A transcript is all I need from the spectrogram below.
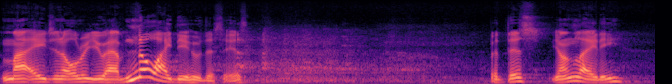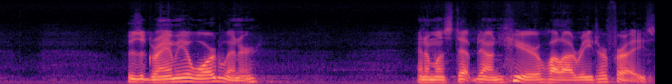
my age and older, you have no idea who this is. But this young lady, who's a Grammy Award winner, and I'm going to step down here while I read her phrase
